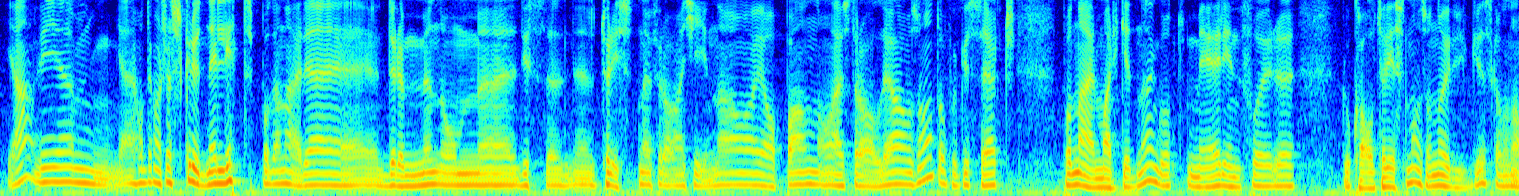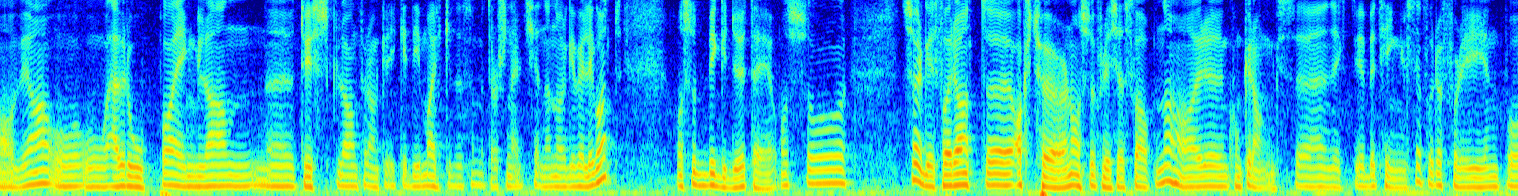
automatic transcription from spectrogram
ja, vi, um, jeg hadde kanskje skrudd ned litt på den her eh, drømmen om eh, disse eh, turistene fra Kina og Japan og Australia og sånt, og fokusert på nærmarkedene. Gått mer inn for lokalturisme, altså Norge, Skandinavia og, og Europa, England, Tyskland, Frankrike. De markedene som tradisjonelt kjenner Norge veldig godt. Og så bygde ut det. Og så sørget for at uh, aktørene, også flyselskapene, har konkurransedyktige betingelser for å fly inn på,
